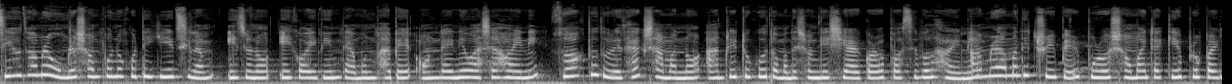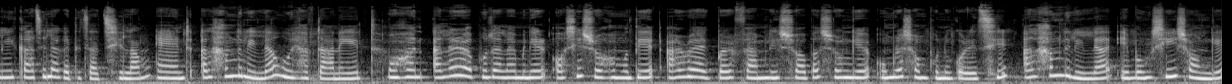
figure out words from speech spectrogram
যেহেতু আমরা উমরা সম্পন্ন করতে গিয়েছিলাম এই জন্য এই কয়েকদিন তেমনভাবে অনলাইনেও আসা হয়নি। ব্লগ তো দূরে থাক, সামান্য আপডেটটুকু তোমাদের সঙ্গে শেয়ার করা পসিবল হয়নি। আমরা আমাদের ট্রিপের পুরো সময়টাকে প্রপারলি কাজে লাগাতে চাচ্ছিলাম। অ্যান্ড আলহামদুলিল্লাহ উই হ্যাভ ডান ইট মহান আল্লাহ রাবুল আলমিনের অশেষ রহমতে আরও একবার ফ্যামিলির সবার সঙ্গে উমরা সম্পন্ন করেছি। আলহামদুলিল্লাহ, এবং সেই সঙ্গে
